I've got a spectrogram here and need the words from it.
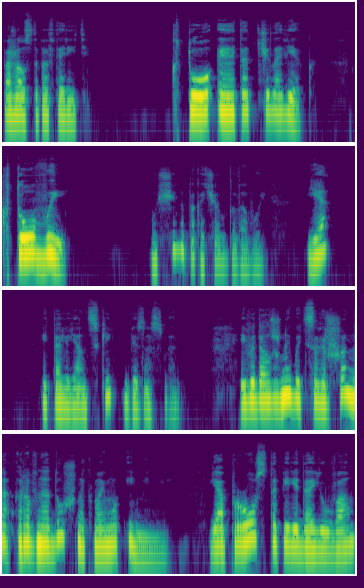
Пожалуйста, повторите. Кто этот человек? Кто вы? Мужчина покачал головой. Я итальянский бизнесмен. И вы должны быть совершенно равнодушны к моему имени. Я просто передаю вам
